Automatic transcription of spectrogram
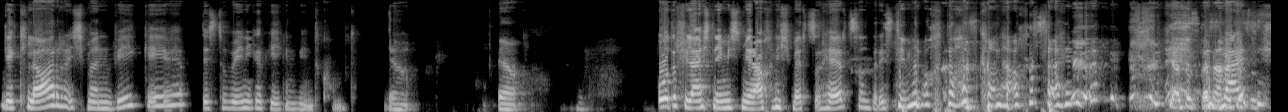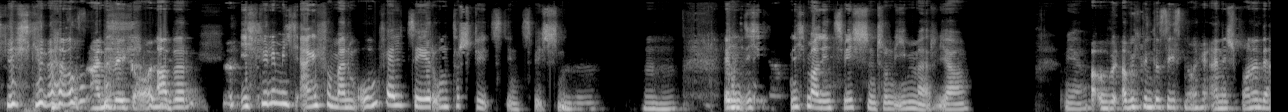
je klarer ich meinen Weg gehe, desto weniger Gegenwind kommt. Ja, ja. Oder vielleicht nehme ich es mir auch nicht mehr zu Herzen und er ist immer noch da, das kann auch sein. ja, das, das weiß ich nicht genau. Aber ich fühle mich eigentlich von meinem Umfeld sehr unterstützt inzwischen. Mhm. Mhm. Und ich nicht mal inzwischen, schon immer, ja. ja. Aber, aber ich finde, das ist noch eine spannende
